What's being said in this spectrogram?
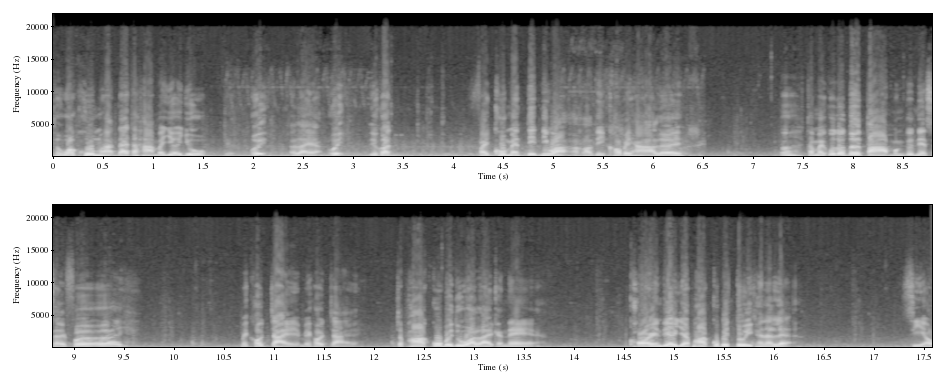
ถือว่าคุ้มฮะ ได้ทหารมาเยอะอยู่เดี๋ยวเอ้ย อะไรอะเอ้ย เดี๋ยวก่อน ไฟโคแมนติดนี่หว่าเอาติเข้าไปหาเลย เออทำไมกูต้องเดินตามมึงด้วยเนี่ยไซเฟอร์ เอ้ย ไม่เข้าใจไม่เข้าใจ จะพากูไปดูอะไรกันแน่ ขออย่างเดียวอย่าพากูไปตุ๋ยแค่นั้นแหละ เสียว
